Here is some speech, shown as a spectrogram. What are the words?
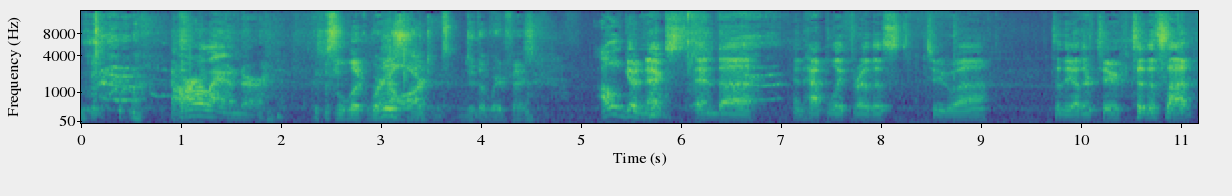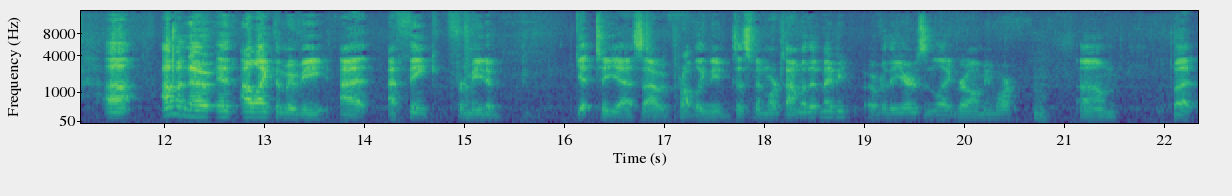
Farlander. Just look where This- y'all are and do the weird face. I'll go next and uh, and happily throw this to uh, to the other two to decide. Uh, I'm a no. It, I like the movie. I I think for me to get to yes, I would probably need to spend more time with it maybe over the years and let it grow on me more. Um, but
